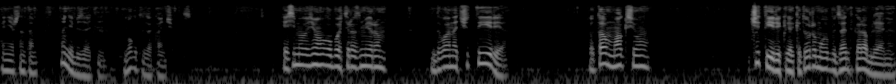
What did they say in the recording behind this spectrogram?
конечно, там, но не обязательно. Могут и заканчиваться. Если мы возьмем область размером 2 на 4, то там максимум 4 клетки тоже могут быть заняты кораблями.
